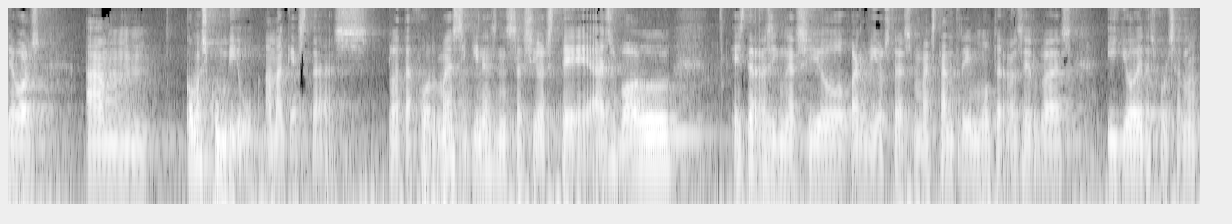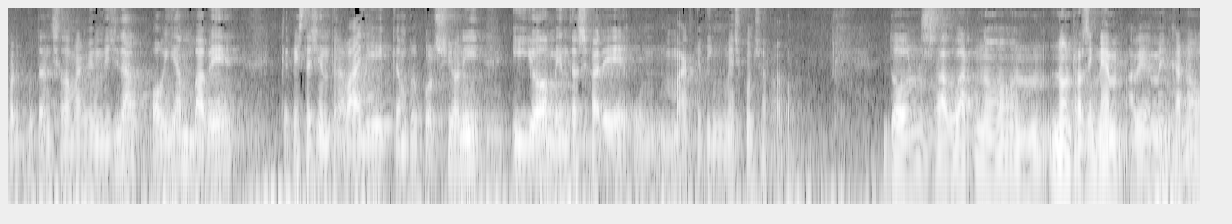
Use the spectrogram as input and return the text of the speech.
Llavors, Um, com es conviu amb aquestes plataformes i quina sensació es té? Es vol... És de resignació per dir, ostres, m'estan traient moltes reserves i jo he d'esforçar-me per potenciar el màrqueting digital o ja em va bé que aquesta gent treballi, que em proporcioni i jo mentre faré un màrqueting més conservador? Doncs, Eduard, no, no ens resignem, evidentment que no.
